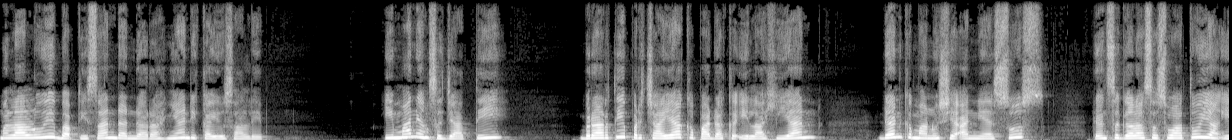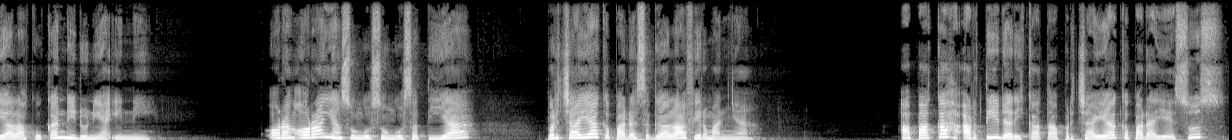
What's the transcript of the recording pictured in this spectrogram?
melalui baptisan dan darahnya di kayu salib. Iman yang sejati berarti percaya kepada keilahian dan kemanusiaan Yesus dan segala sesuatu yang ia lakukan di dunia ini. Orang-orang yang sungguh-sungguh setia percaya kepada segala firman-Nya. Apakah arti dari kata percaya kepada Yesus?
